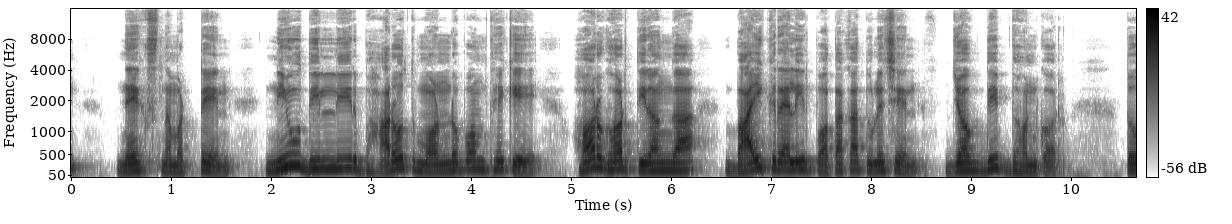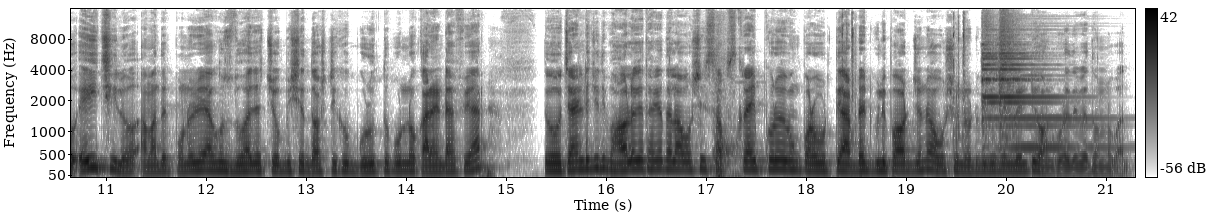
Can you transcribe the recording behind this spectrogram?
Next number ten new দিল্লির ভারত মণ্ডপম থেকে হর ঘর তিরঙ্গা বাইক র্যালির পতাকা তুলেছেন জগদীপ ধনকর। তো এই ছিল আমাদের পনেরোই আগস্ট দু হাজার চব্বিশের দশটি খুব গুরুত্বপূর্ণ কারেন্ট অ্যাফেয়ার তো চ্যানেলটি যদি ভালো লেগে থাকে তাহলে অবশ্যই সাবস্ক্রাইব করো এবং পরবর্তী আপডেটগুলি পাওয়ার জন্য অবশ্যই নোটিফিকেশন বেলটি অন করে দেবে। ধন্যবাদ।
